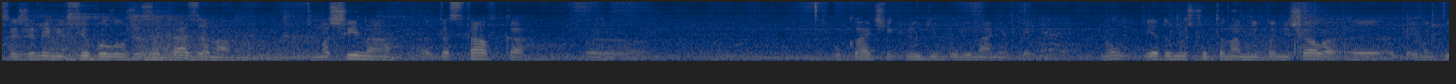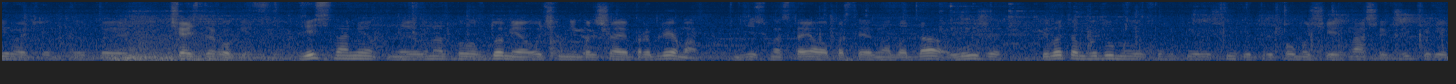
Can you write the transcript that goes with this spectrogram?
к сожалению, все было уже заказано. Машина, э, доставка, э, укачек, люди были наняты. Ну, я думаю, что это нам не помешало э, отремонтировать эту, эту часть дороги. Здесь с нами, э, у нас была в доме очень небольшая проблема. Здесь у нас стояла постоянно вода, лужи. И в этом году мы все-таки решили при помощи наших жителей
